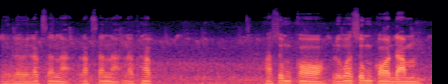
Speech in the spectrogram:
นี่เลยลักษณะลักษณะนะครับพระซุ้มกอหรือว่าซุ้มกอดำ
